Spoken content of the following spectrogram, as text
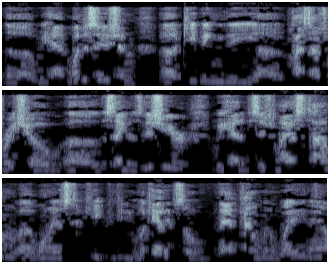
the we had one decision uh, keeping the uh, class size ratio uh, the same as this year. We had a decision last time uh, wanting us to keep continue to look at it, so that kind of went away now.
